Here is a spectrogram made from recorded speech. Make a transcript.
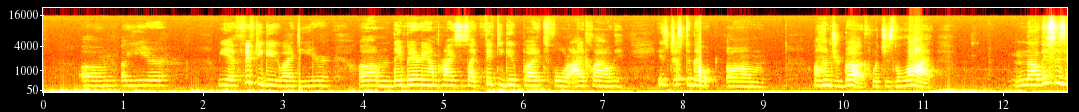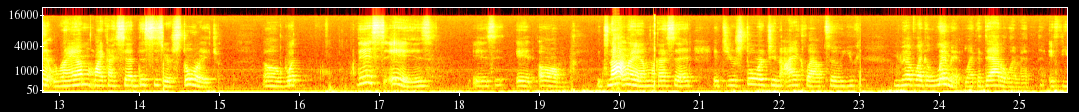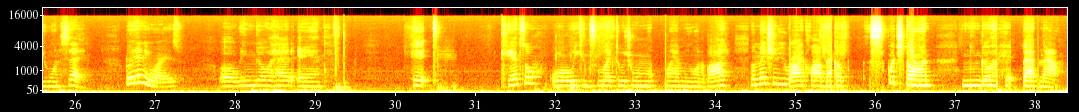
um, a year. We have 50 gigabytes a year. Um, they vary on prices. Like 50 gigabytes for iCloud is just about um, 100 bucks, which is a lot. Now this isn't RAM, like I said, this is your storage. Uh, what this is, is it, um, it's not RAM, like I said, it's your storage in iCloud, so you can, you have like a limit, like a data limit, if you want to say. But anyways, uh, we can go ahead and hit cancel, or we can select which one plan we want to buy. But make sure your iCloud backup switched on, and you can go hit back now.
